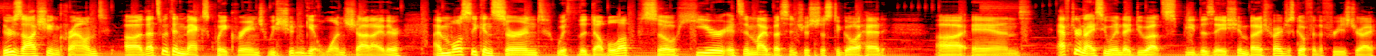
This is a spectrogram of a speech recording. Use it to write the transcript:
There's Zacian Crowned. Uh, that's within max Quake range. We shouldn't get one shot either. I'm mostly concerned with the double up. So here, it's in my best interest just to go ahead. Uh, and after an Icy Wind, I do outspeed the Zacian, but I should probably just go for the Freeze Dry.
